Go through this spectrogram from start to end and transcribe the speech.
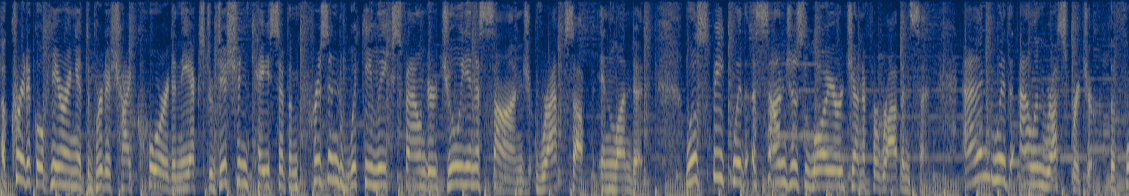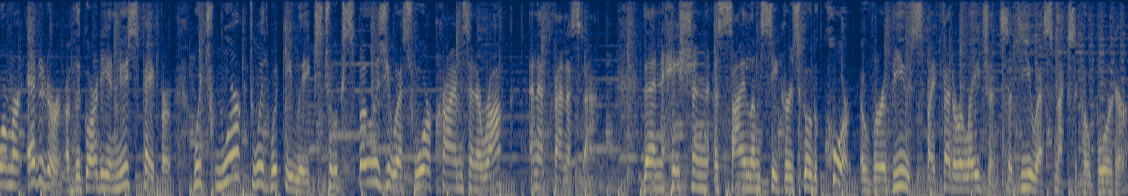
A critical hearing at the British High Court in the extradition case of imprisoned WikiLeaks founder Julian Assange wraps up in London. We'll speak with Assange's lawyer, Jennifer Robinson, and with Alan Rusbridger, the former editor of the Guardian newspaper, which worked with WikiLeaks to expose U.S. war crimes in Iraq and Afghanistan. Then Haitian asylum seekers go to court over abuse by federal agents at the U.S.-Mexico border.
